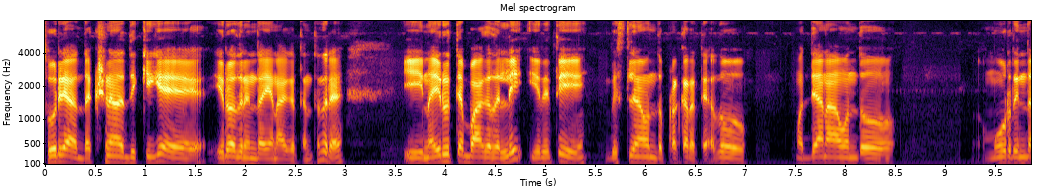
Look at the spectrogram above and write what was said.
ಸೂರ್ಯ ದಕ್ಷಿಣ ದಿಕ್ಕಿಗೆ ಇರೋದರಿಂದ ಏನಾಗುತ್ತೆ ಅಂತಂದರೆ ಈ ನೈಋತ್ಯ ಭಾಗದಲ್ಲಿ ಈ ರೀತಿ ಬಿಸಿಲಿನ ಒಂದು ಪ್ರಖರತೆ, ಅದು ಮಧ್ಯಾಹ್ನ ಒಂದು ಮೂರರಿಂದ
